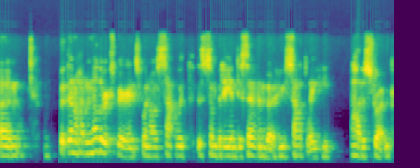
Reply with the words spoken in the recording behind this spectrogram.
Um, but then I had another experience when I was sat with somebody in December who sadly he had a stroke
